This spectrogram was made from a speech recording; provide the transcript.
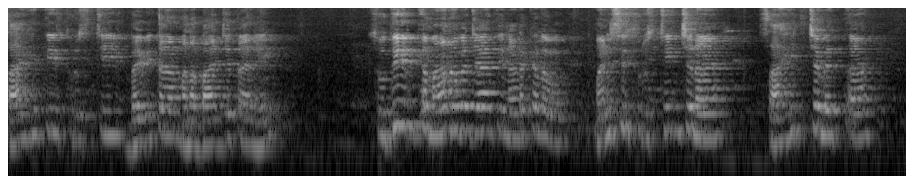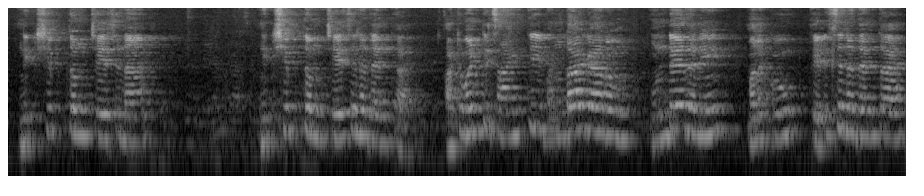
సాహితీ సృష్టి భవిత మన బాధ్యత అని. సుదీర్ఘ మానవ జాతి నడకలో మనిషి సృష్టించిన సాహిత్యమెత్త నిక్షిప్తం చేసిన నిక్షిప్తం చేసినదెంత? అటువంటి సాహితీ భండాగారం ఉండేదని మనకు తెలిసినదెంత?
